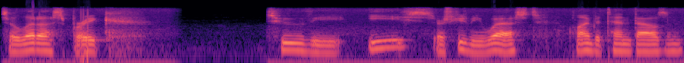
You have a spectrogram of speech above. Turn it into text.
So let us break to the east, or excuse me, west, climb to 10,000,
